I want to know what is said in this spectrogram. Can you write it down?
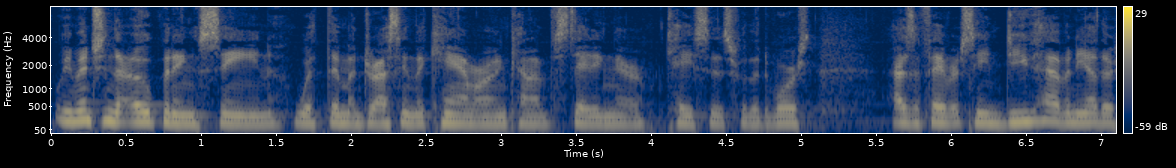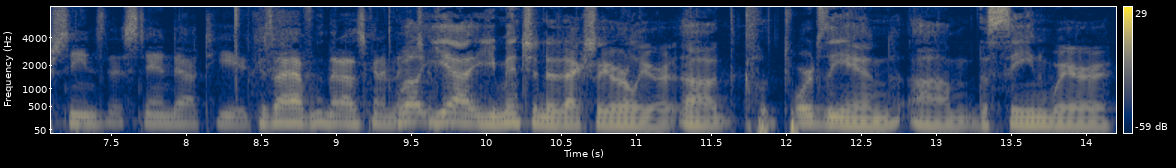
We mentioned the opening scene with them addressing the camera and kind of stating their cases for the divorce as a favorite scene. Do you have any other scenes that stand out to you? Because I have one that I was going to mention. Well, yeah, you mentioned it actually earlier. Uh, cl- towards the end, um, the scene where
